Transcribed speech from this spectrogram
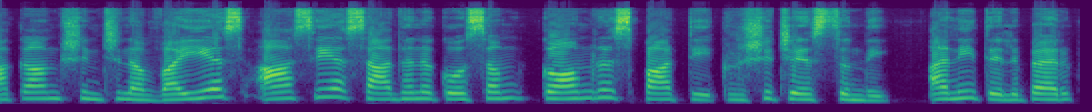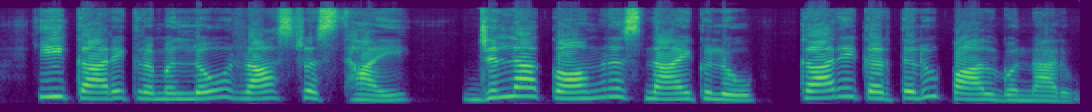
ఆకాంక్షించిన వైఎస్ ఆశయ సాధన కోసం కాంగ్రెస్ పార్టీ కృషి చేస్తుంది అని తెలిపారు. ఈ కార్యక్రమంలో రాష్ట్ర స్థాయి జిల్లా కాంగ్రెస్ నాయకులు కార్యకర్తలు పాల్గొన్నారు.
